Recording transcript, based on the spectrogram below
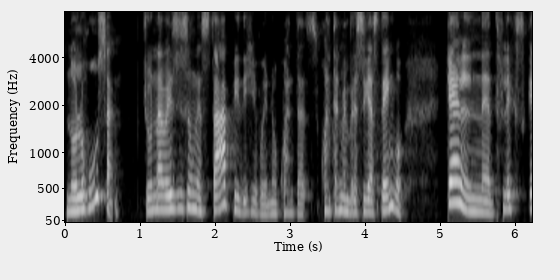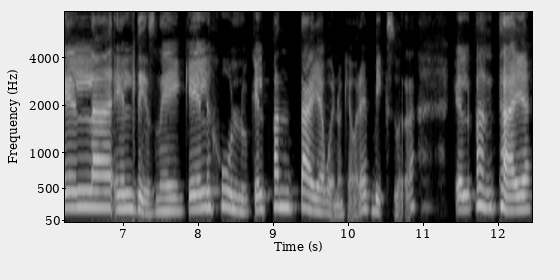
no los usan. Yo una vez hice un stop y dije, bueno, ¿cuántas, cuántas membresías tengo? Que el Netflix, que el Disney, que el Hulu, que el Pantalla, bueno, que ahora es ViX, ¿verdad? Que el Pantalla,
